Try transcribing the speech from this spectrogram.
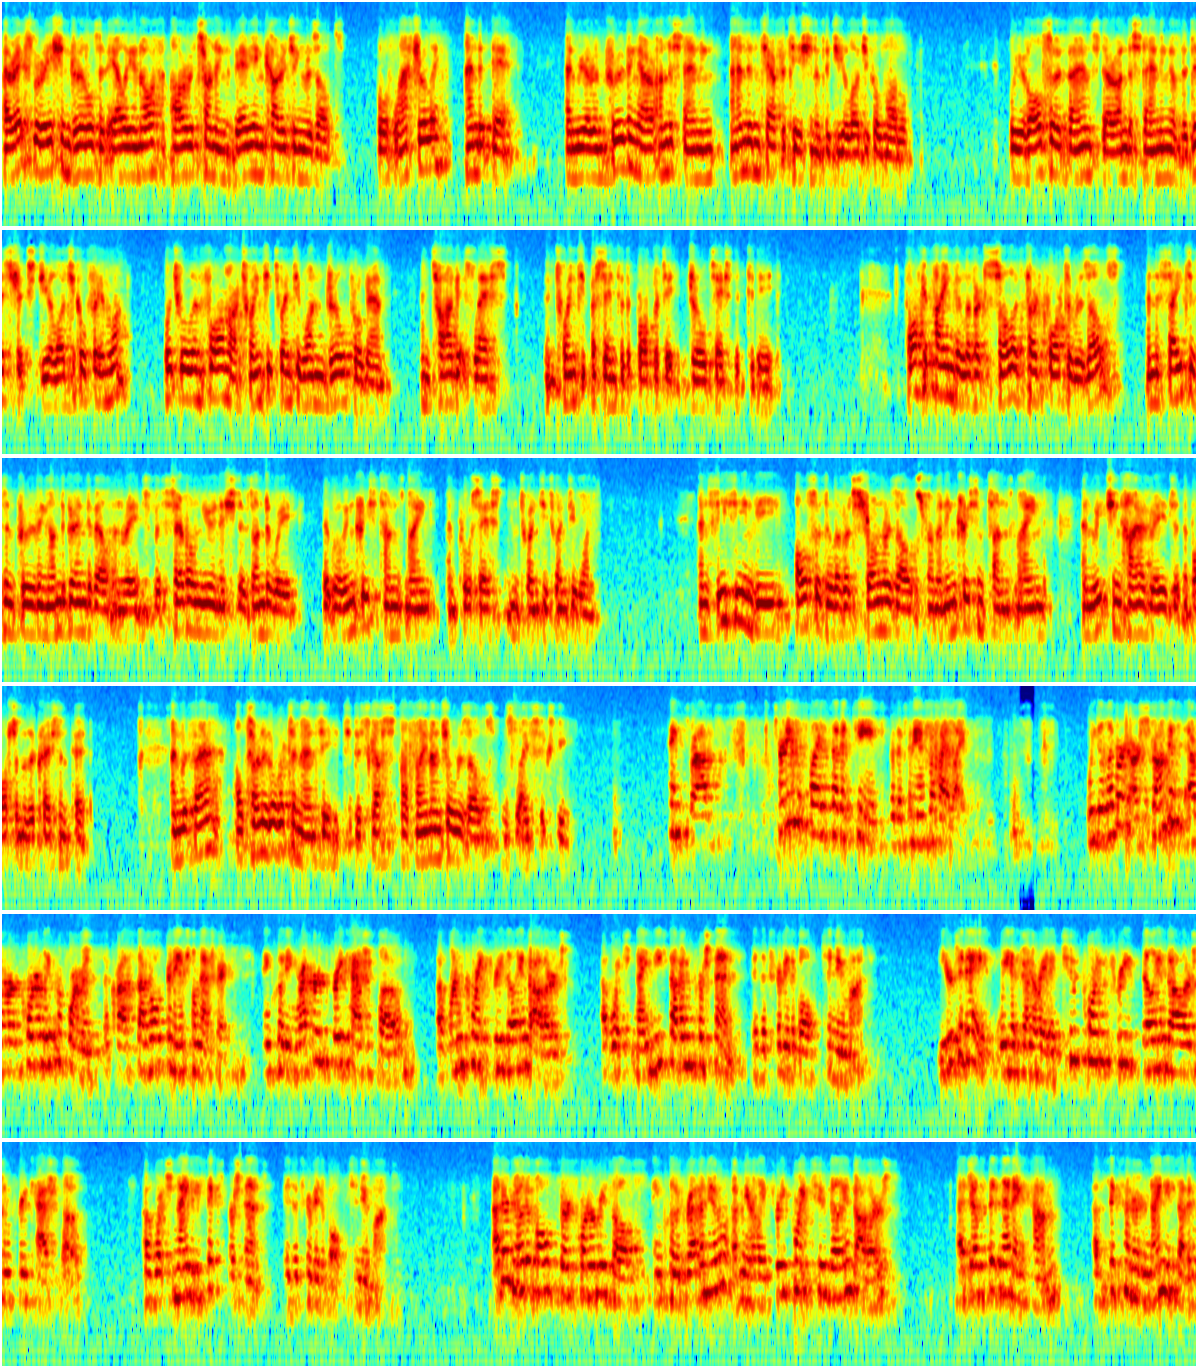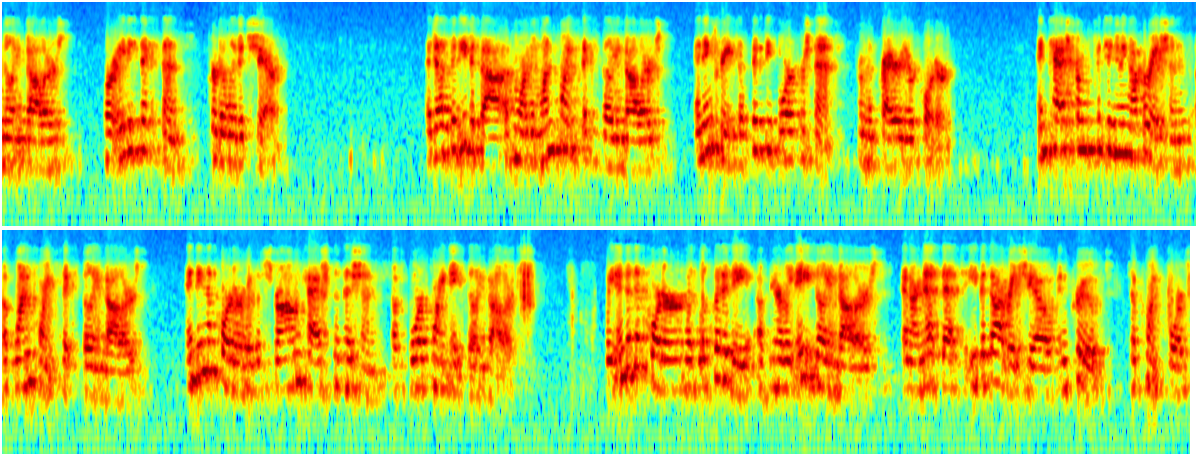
Our exploration drills at Éléonore are returning very encouraging results, both laterally and at depth, and we are improving our understanding and interpretation of the geological model. We have also advanced our understanding of the district's geological framework, which will inform our 2021 drill program and targets less than 20% of the property drill tested to date. Porcupine delivered solid third quarter results, and the site is improving underground development rates with several new initiatives underway that will increase tons mined and processed in 2021. CC&V also delivered strong results from an increase in tons mined and reaching higher grades at the bottom of the Crescent Pit. And with that, I'll turn it over to Nancy to discuss our financial results on slide 16. Thanks, Rob. Turning to slide 17 for the financial highlights. We delivered our strongest ever quarterly performance across several financial metrics, including record free cash flow of $1.3 billion, of which 97% is attributable to Newmont. Year to date, we have generated $2.3 billion in free cash flow, of which 96% is attributable to Newmont. Other notable third quarter results include revenue of nearly $3.2 billion, adjusted net income of $697 million, or $0.86 per diluted share. Adjusted EBITDA of more than $1.6 billion, an increase of 54% from the prior year quarter. And cash from continuing operations of $1.6 billion, ending the quarter with a strong cash position of $4.8 billion. We ended the quarter with liquidity of nearly $8 billion, and our net debt to EBITDA ratio improved to 0.4x.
